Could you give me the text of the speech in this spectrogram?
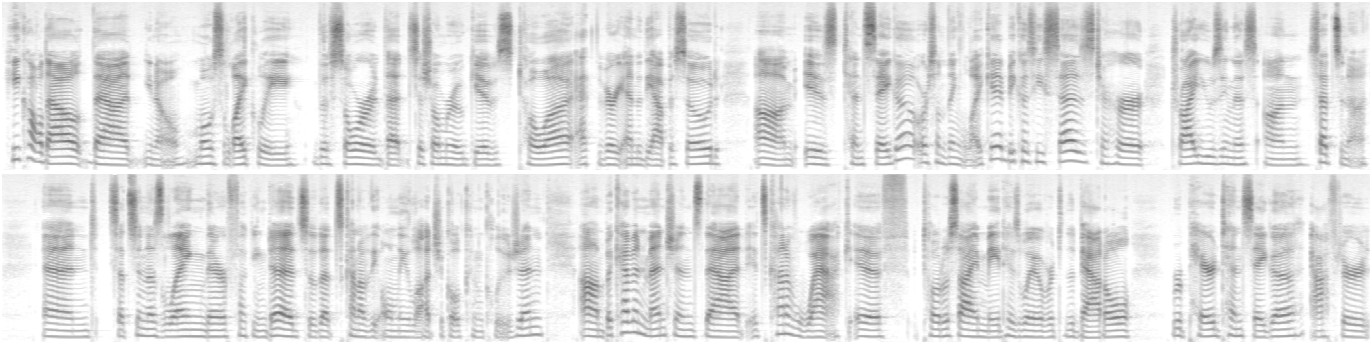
he called out that, you know, most likely the sword that Sesshomaru gives Towa at the very end of the episode um, is Tenseiga or something like it because he says to her, try using this on Setsuna and Setsuna's laying there fucking dead, so that's kind of the only logical conclusion. Um, but Kevin mentions that it's kind of whack if Totosai made his way over to the battle, repaired Tenseiga after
